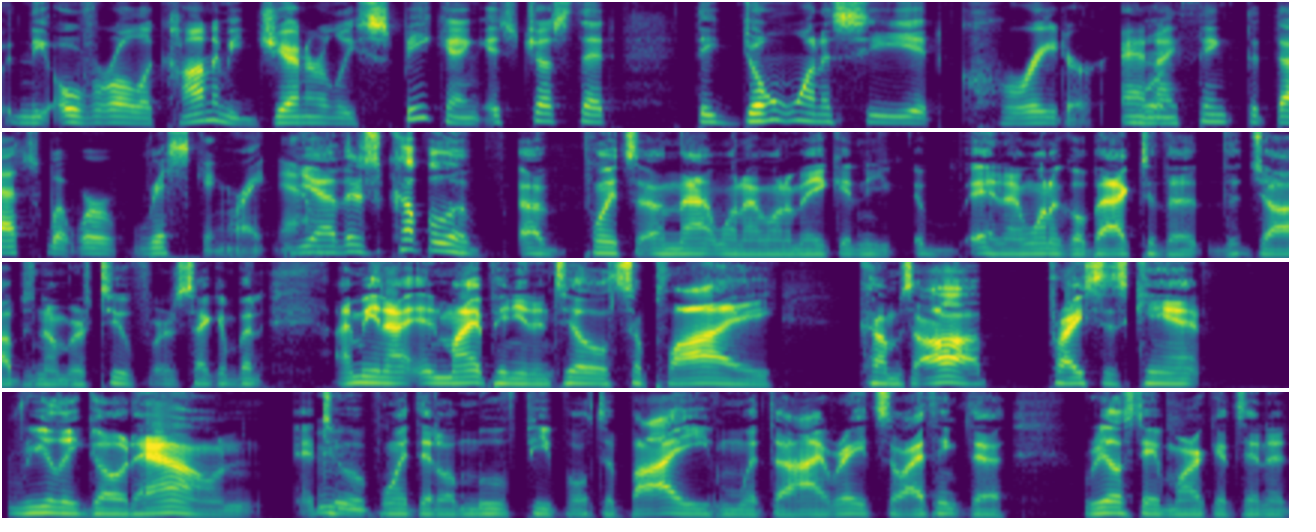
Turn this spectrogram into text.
in the overall economy, generally speaking. It's just that they don't want to see it crater, and I think that that's what we're risking right now. Yeah, there's a couple of uh, points on that one I want to make, and you, and I want to go back to the the jobs numbers too for a second. But I mean, I, in my opinion, until supply comes up, prices can't really go down to a point that'll move people to buy, even with the high rates. So I think the real estate market's in a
